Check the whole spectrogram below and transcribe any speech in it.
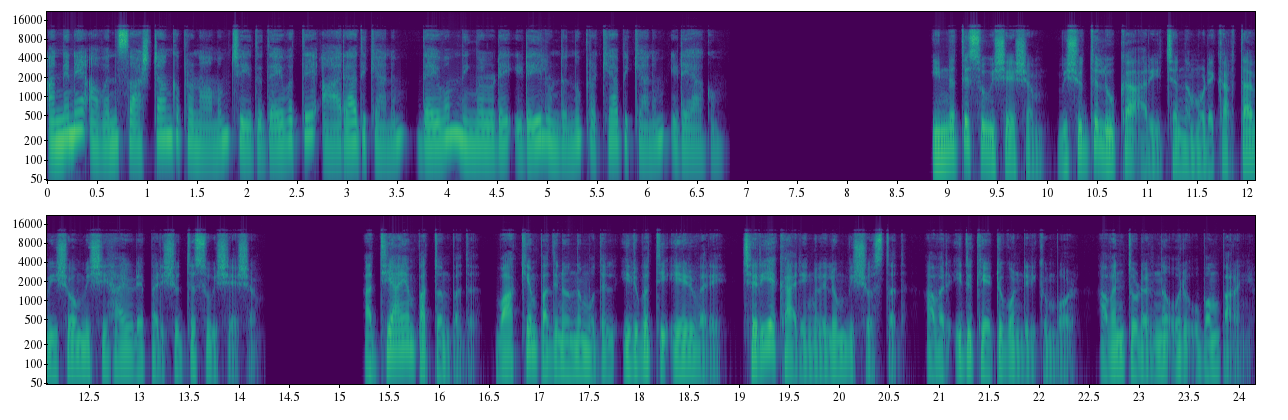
അങ്ങനെ അവൻ സാഷ്ടാംഗ പ്രണാമം ചെയ്ത് ദൈവത്തെ ആരാധിക്കാനും ദൈവം നിങ്ങളുടെ ഇടയിലുണ്ടെന്നു പ്രഖ്യാപിക്കാനും ഇടയാകും. ഇന്നത്തെ സുവിശേഷം വിശുദ്ധ ലൂക്ക അറിയിച്ച നമ്മുടെ കർത്താവീശോ മിഷിഹായുടെ പരിശുദ്ധ സുവിശേഷം. അധ്യായം പത്തൊൻപത് വാക്യം പതിനൊന്ന് മുതൽ ഇരുപത്തിയേഴ് വരെ ചെറിയ കാര്യങ്ങളിലും വിശ്വസ്തത് അവർ ഇതു കേട്ടുകൊണ്ടിരിക്കുമ്പോൾ അവൻ തുടർന്ന് ഒരു ഉപം പറഞ്ഞു.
